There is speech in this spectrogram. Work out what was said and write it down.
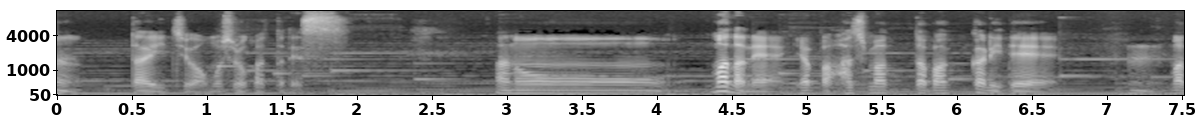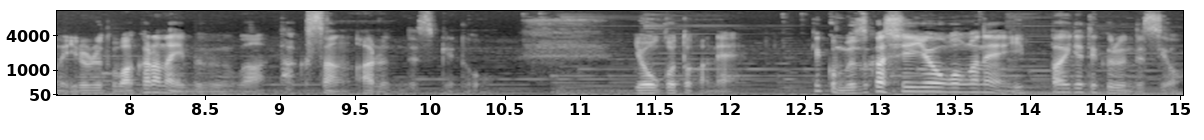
うん。第1話面白かったです。あのー、まだね、やっぱ始まったばっかりで、うん、まだいろいろとわからない部分はたくさんあるんですけど、用語とかね、結構難しい用語がね、いっぱい出てくるんですよ。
